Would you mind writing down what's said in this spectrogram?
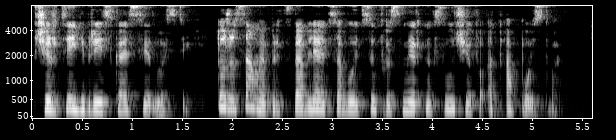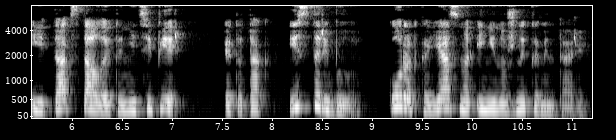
в черте еврейской оседлости. То же самое представляют собой цифры смертных случаев от опойства. И так стало это не теперь. Это так истори было. Коротко, ясно и не нужны комментарии.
